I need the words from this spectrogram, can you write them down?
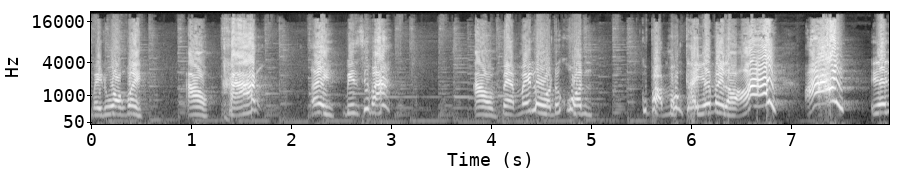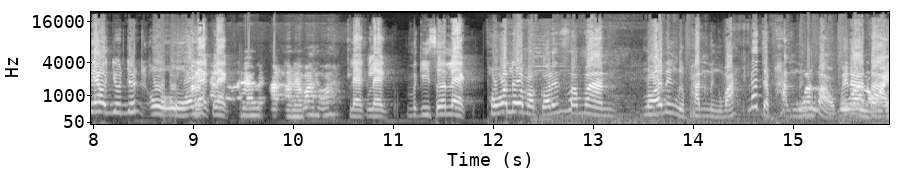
ไม่ร่วงเว้ยเอาค้าง เอ้ย บินสิมาเอาแบบไม่โหลดทุกคน กูปรับมองไกลเยอะไปเหรออ้ายอ้าย เดี๋ยวเดี๋ยวหยุดหยุดโอ้โหแหลกแหลกอะไรอะไรวะอะไรวะแหลกแหลกเมื่อกี้เซิร์ชแหลกเพราะว่าเรื่องมังกรได้ประมาณร้อยหนึ่งหรือพันหนึ่งวะน่าจะพันหนึ่งหรือเปล่าไม่น่าตาย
